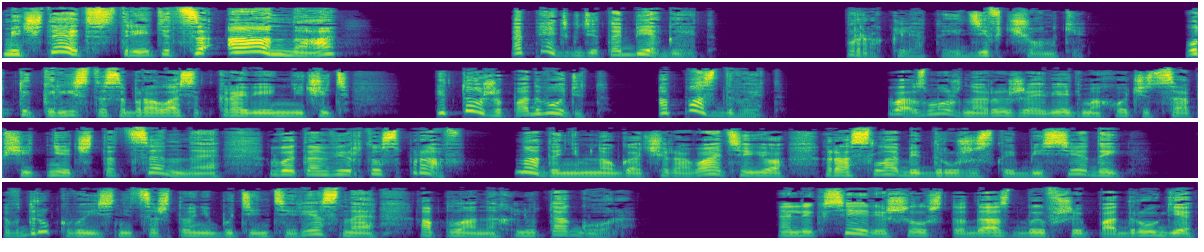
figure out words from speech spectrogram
мечтает встретиться, а она опять где-то бегает. Проклятые девчонки. Вот и Криста собралась откровенничать. И тоже подводит, опаздывает. Возможно, рыжая ведьма хочет сообщить нечто ценное. В этом Виртус прав. Надо немного очаровать ее, расслабить дружеской беседой. Вдруг выяснится что-нибудь интересное о планах Лютогора. Алексей решил, что даст бывшей подруге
